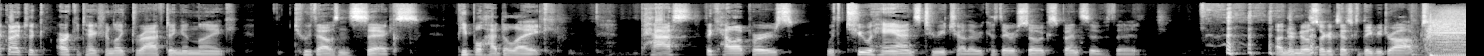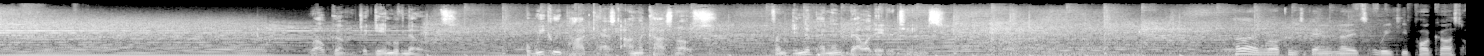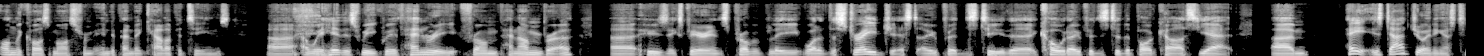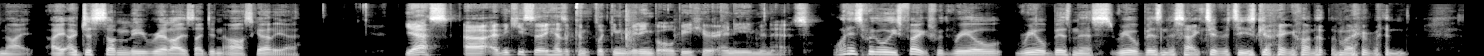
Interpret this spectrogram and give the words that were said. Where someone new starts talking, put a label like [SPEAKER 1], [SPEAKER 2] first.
[SPEAKER 1] back when I took architecture and like drafting in like 2006, people had to like pass the calipers with two hands to each other because they were so expensive that under no circumstance could they be dropped.
[SPEAKER 2] Welcome to Game of Nodes, a weekly podcast on the cosmos from independent validator teams.
[SPEAKER 3] Hello and welcome to Game of Nodes, a weekly podcast on the cosmos from independent caliper teams. Uh, and we're here this week with Henry from Penumbra, uh, who's experienced probably one of the strangest opens to the cold opens to the podcast yet. Um, hey, is Dad joining us tonight? I, I just suddenly realized I didn't ask earlier.
[SPEAKER 1] Yes, uh, I think he said he has a conflicting meeting, but will be here any minute
[SPEAKER 3] what is with all these folks with real real business real business activities going on at the moment?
